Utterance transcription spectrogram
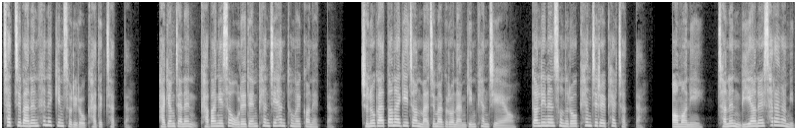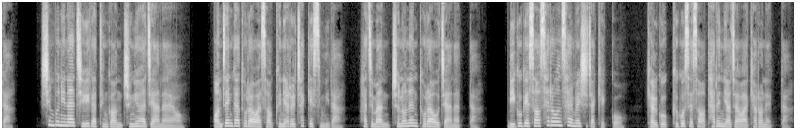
찻집 안은 흐느낌 소리로 가득 찼다. 박영자는 가방에서 오래된 편지 한 통을 꺼냈다. 준호가 떠나기 전 마지막으로 남긴 편지예요. 떨리는 손으로 편지를 펼쳤다. 어머니, 저는 미연을 사랑합니다. 신분이나 지위 같은 건 중요하지 않아요. 언젠가 돌아와서 그녀를 찾겠습니다. 하지만 준호는 돌아오지 않았다. 미국에서 새로운 삶을 시작했고 결국 그곳에서 다른 여자와 결혼했다.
